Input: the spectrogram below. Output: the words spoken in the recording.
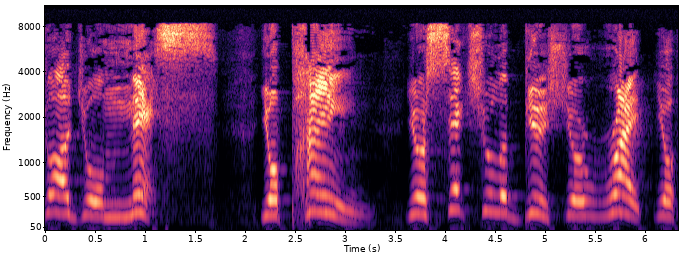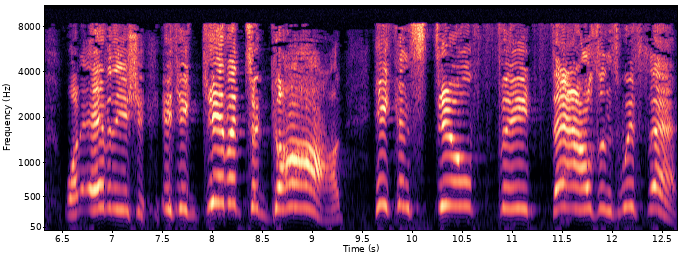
God your mess, your pain, your sexual abuse, your rape, your whatever the issue, if you give it to God, He can still feed thousands with that.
